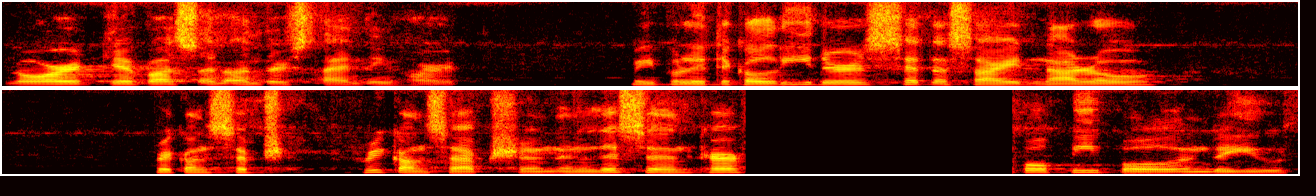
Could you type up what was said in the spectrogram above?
Lord, give us an understanding heart. May political leaders set aside narrow preconception, preconception and listen carefully to people and the youth,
